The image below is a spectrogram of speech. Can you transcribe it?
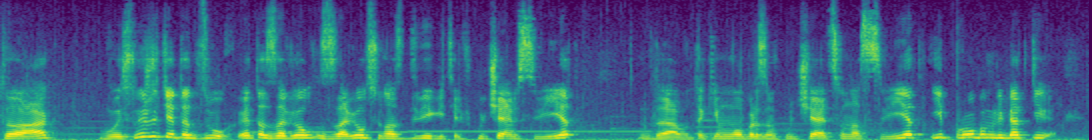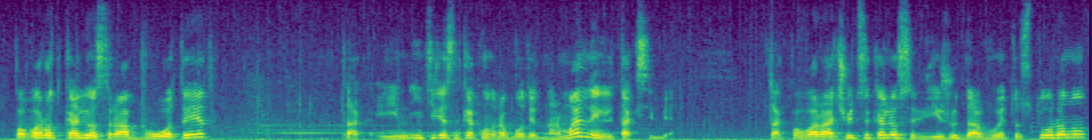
Так, вы слышите этот звук? Это завел, завелся у нас двигатель. Включаем свет. Да, вот таким образом включается у нас свет. И пробуем, ребятки, поворот колес работает. Так, интересно, как он работает, нормально или так себе? Так, поворачиваются колеса, вижу, да, в эту сторону.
